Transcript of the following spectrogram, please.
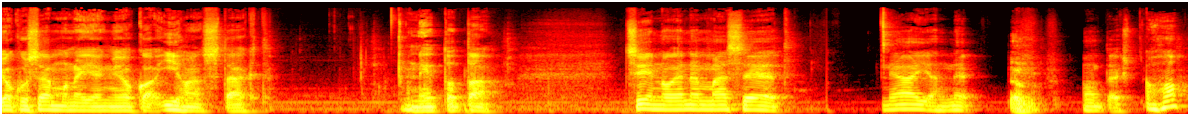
joku semmonen jengi, joka on ihan stacked. Niin tota, siinä on enemmän se, että ne äijät, ne, anteeksi, Oho,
